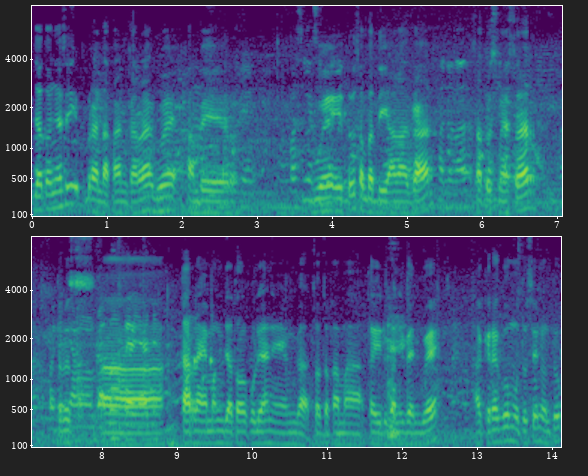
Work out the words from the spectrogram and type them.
jatuhnya sih berantakan karena gue hampir gue itu sempat di Al Azhar satu semester. Terus eh, karena emang jadwal kuliahnya yang nggak cocok sama kehidupan event gue akhirnya gue mutusin untuk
